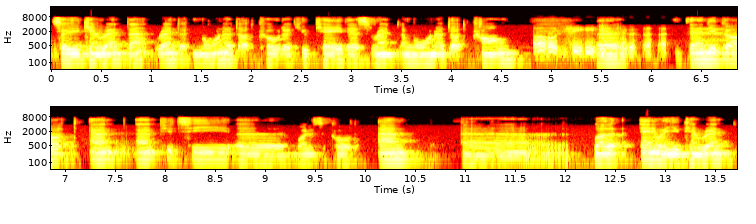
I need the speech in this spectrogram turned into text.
so you can rent that, rent at mourner.co.uk. There's rentamourner.com. Oh, geez. Uh, then you got amp, amputee, uh, what is it called? Amp, uh, well, anyway, you can rent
